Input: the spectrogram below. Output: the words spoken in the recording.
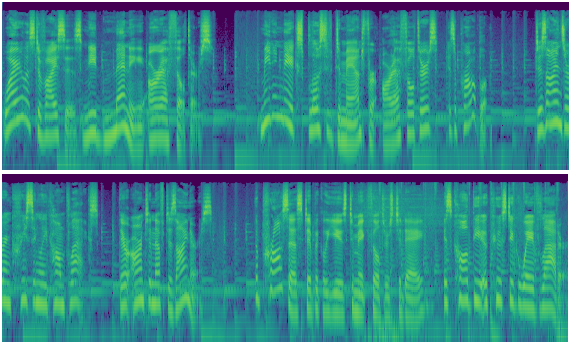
Wireless devices need many RF filters. Meeting the explosive demand for RF filters is a problem. Designs are increasingly complex. There aren't enough designers. The process typically used to make filters today is called the acoustic wave ladder.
